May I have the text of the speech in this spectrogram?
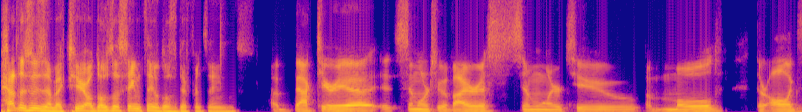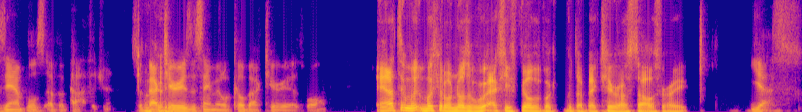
pathogens and bacteria are those the same thing or those different things? A bacteria is similar to a virus, similar to a mold. They're all examples of a pathogen. So okay. bacteria is the same; it'll kill bacteria as well. And I think most people don't know that we're actually filled with, with the bacteria ourselves, right? Yes.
